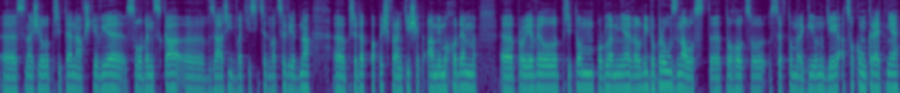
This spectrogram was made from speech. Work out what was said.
eh, snažil při té návštěvě Slovenska eh, v září 2021 předat papež František a mimochodem projevil přitom podle mě velmi dobrou znalost toho, co se v tom regionu děje a co konkrétně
